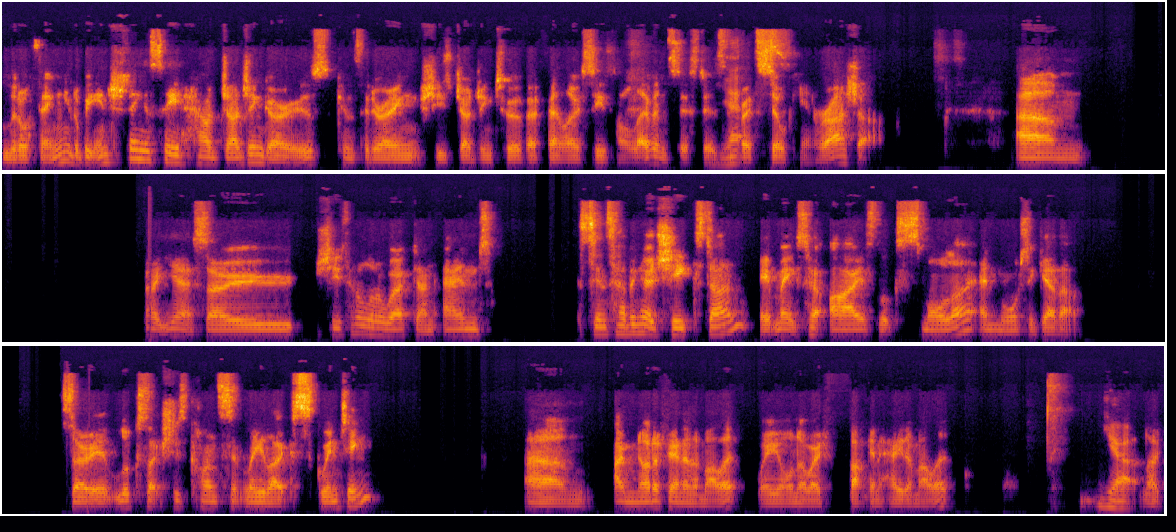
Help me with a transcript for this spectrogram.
little thing. It'll be interesting to see how judging goes, considering she's judging two of her fellow season eleven sisters, yes. both Silky and Ra'Jah. Um, but yeah, so she's had a lot of work done, and since having her cheeks done, it makes her eyes look smaller and more together. So it looks like she's constantly like squinting. Um, I'm not a fan of the mullet. We all know I fucking hate a mullet. Yeah. Like,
